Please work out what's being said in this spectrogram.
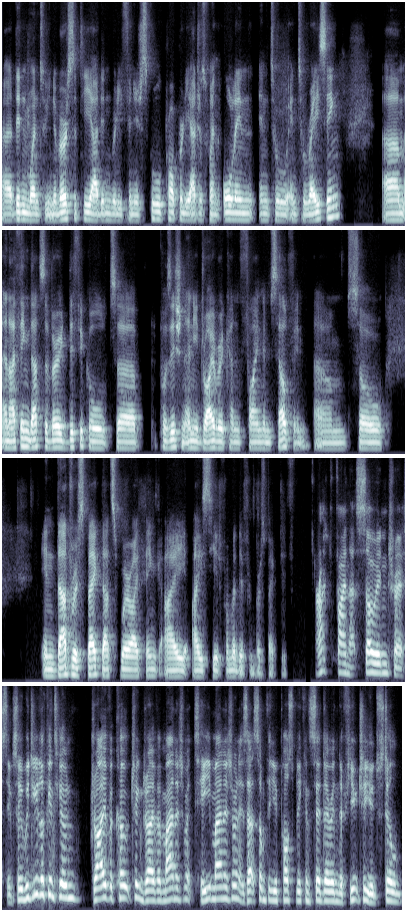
uh, didn't went to university. I didn't really finish school properly. I just went all in into into racing, um, and I think that's a very difficult uh, position any driver can find himself in. Um, so, in that respect, that's where I think I I see it from a different perspective. I find that so interesting. So, would you look into going driver coaching, driver management, team management? Is that something you'd possibly consider in the future? You'd still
